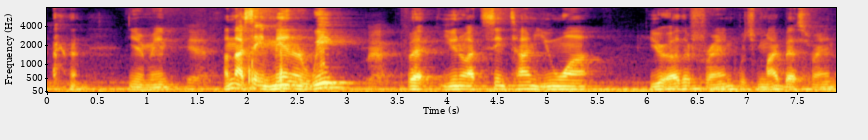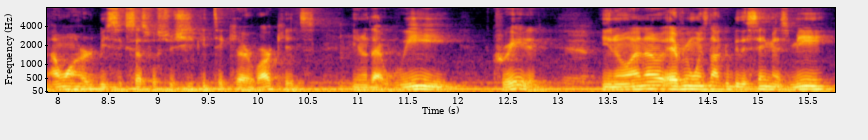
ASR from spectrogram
you know what I mean? Yeah. I'm not saying men are weak, Yeah. but you know, at the same time, you want your other friend, which is my best friend, I want her to be successful so she can take care of our kids. You know that we created. Yeah. You know, I know everyone's not gonna be the same as me.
